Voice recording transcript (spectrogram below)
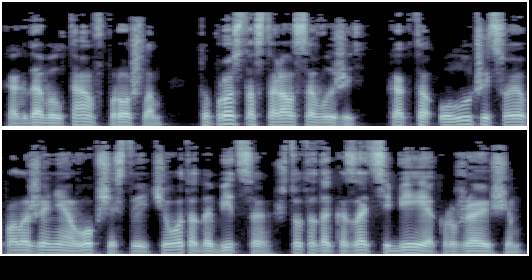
Когда был там в прошлом, то просто старался выжить, как-то улучшить свое положение в обществе, чего-то добиться, что-то доказать себе и окружающим.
